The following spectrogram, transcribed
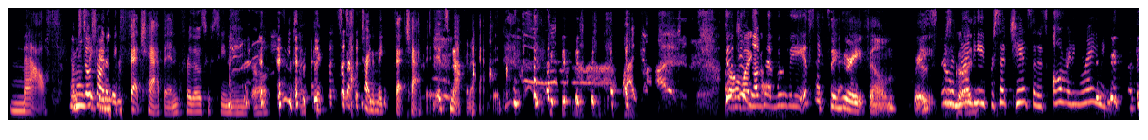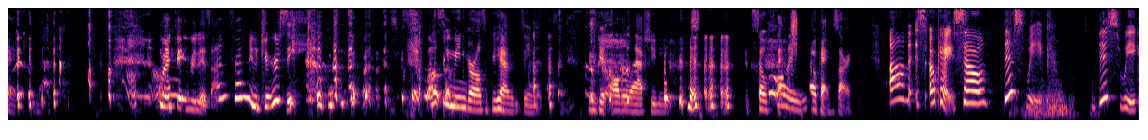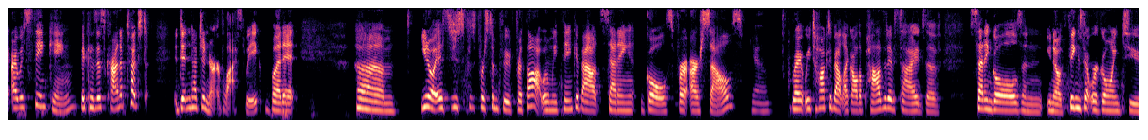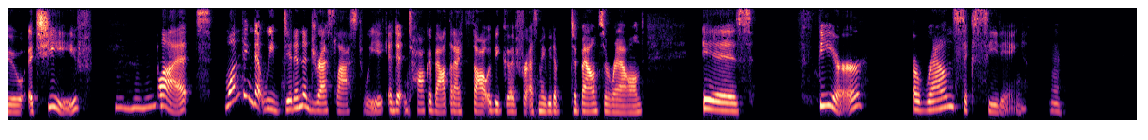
mouth. I'm still trying to make fetch happen for those who've seen Mean Girls. Stop trying to make fetch happen. It's not going to happen. Oh my God! Don't Oh you love that movie? It's like It's a great film. Great. It's there's so a good. 98% chance that it's already raining. Okay. My favorite is I'm from New Jersey. Well, see Mean Girls if you haven't seen it. You'll get all the laughs you need. It's so fetch. Okay, sorry. Um. Okay. So this week, this week, I was thinking because it's kind of touched. It didn't touch a nerve last week, but it, um, you know, it's just for some food for thought when we think about setting goals for ourselves. Yeah. Right. We talked about like all the positive sides of setting goals and you know things that we're going to achieve. But one thing that we didn't address last week and didn't talk about that I thought would be good for us maybe to, to bounce around is fear around succeeding. Hmm.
